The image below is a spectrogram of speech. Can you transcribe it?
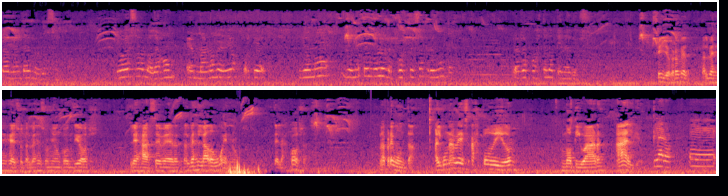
Realmente no lo. Yo eso lo dejo en manos de Dios porque yo no, yo no tengo la respuesta a esa pregunta. La respuesta la tiene Dios. Sí, yo creo que tal vez es eso, tal vez esa unión con Dios les hace ver tal vez el lado bueno de las cosas. Una pregunta, ¿alguna vez has podido motivar a alguien? Claro, eh,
